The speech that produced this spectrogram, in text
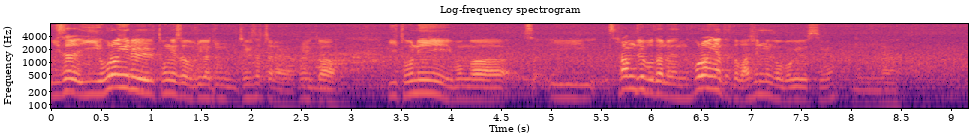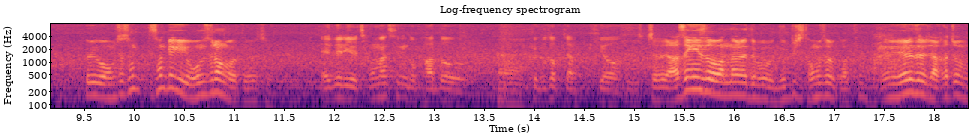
이, 사, 이 호랑이를 통해서 우리가 좀 재밌었잖아요. 그러니까 이 돈이 뭔가 사- 이 사람들보다는 호랑이한테 더 맛있는 거 먹여줬으면 네. 그리고 엄청 성, 성격이 온순한 것 같아요. 그렇죠? 애들이 장난치는 거 봐도 그렇게 무섭지 않고 귀여워. 진짜 야생에서 만나는 애들 보면 눈빛이 더 무서울 것 같아. 얘네들은 약간 좀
